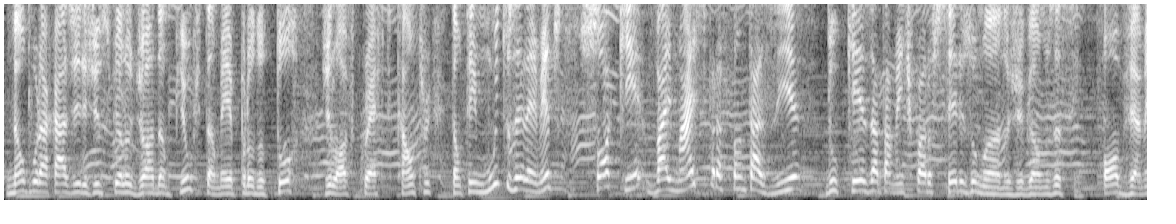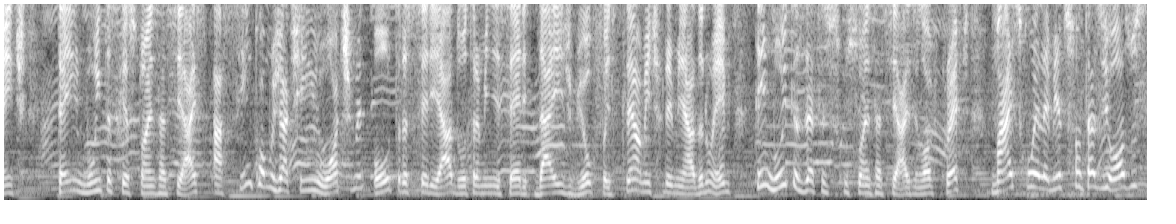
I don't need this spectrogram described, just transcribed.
não por acaso dirigidos pelo Jordan Peele, que também é produtor de Lovecraft Country. Então tem muitos elementos, só que vai mais para fantasia do que exatamente para os seres humanos, digamos assim. Obviamente, tem muitas questões raciais, assim como já tinha em Watchmen, outra seriado, outra minissérie da HBO que foi extremamente premiada no Emmy. Tem muitas dessas discussões raciais em Lovecraft, mas com elementos fantasiosos,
